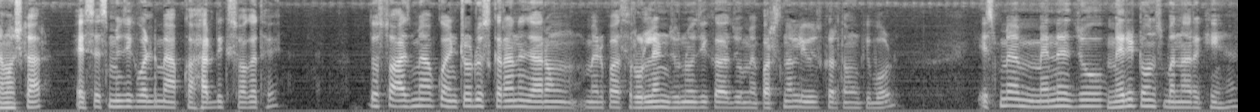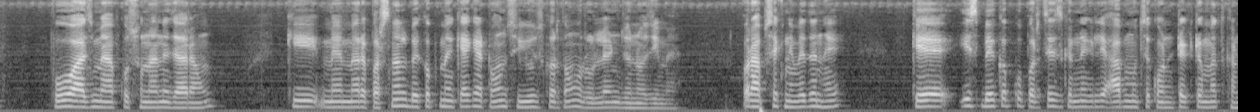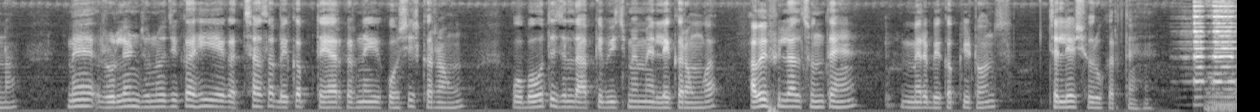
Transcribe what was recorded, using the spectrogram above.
नमस्कार S S music world में आपका हार्दिक स्वागत है। दोस्तों, आज मैं आपको इंट्रोड्यूस कराने जा रहा हूँ मेरे पास रोलैंड जूनो जी का, जो मैं पर्सनल यूज़ करता हूँ कीबोर्ड इसमें मैंने जो मेरी टोन्स बना रखी हैं, वो आज मैं आपको सुनाने जा रहा हूँ कि मैं मेरे पर्सनल बैकअप में क्या क्या टोन्स यूज़ करता हूँ रोलैंड जूनो जी में। और आपसे एक निवेदन है कि इस बैकअप को परचेज़ करने के लिए आप मुझसे कॉन्टेक्ट मत करना। मैं रोलैंड जूनो जी का ही एक अच्छा सा बैकअप तैयार करने की कोशिश कर रहा हूँ। वो बहुत ही जल्द आपके बीच में मैं लेकर आऊँगा। अभी फ़िलहाल सुनते हैं मेरे बेकअप की टोन्स। चलिए शुरू करते हैं।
